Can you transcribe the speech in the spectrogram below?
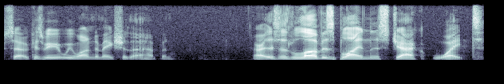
So because we we wanted to make sure that happened. All right, this is Love Is Blindness, Jack White.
